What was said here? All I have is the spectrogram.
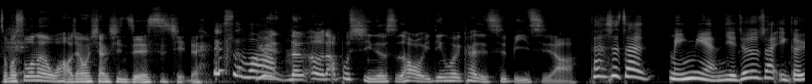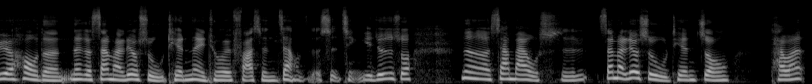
怎么说呢？我好像会相信这件事情呢、欸。为什么？因为人饿到不行的时候，一定会开始吃彼此啊。但是在明年，也就是在一个月后的那个三百六十五天内，就会发生这样子的事情。也就是说，那三百五十、三百六十五天中，台湾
